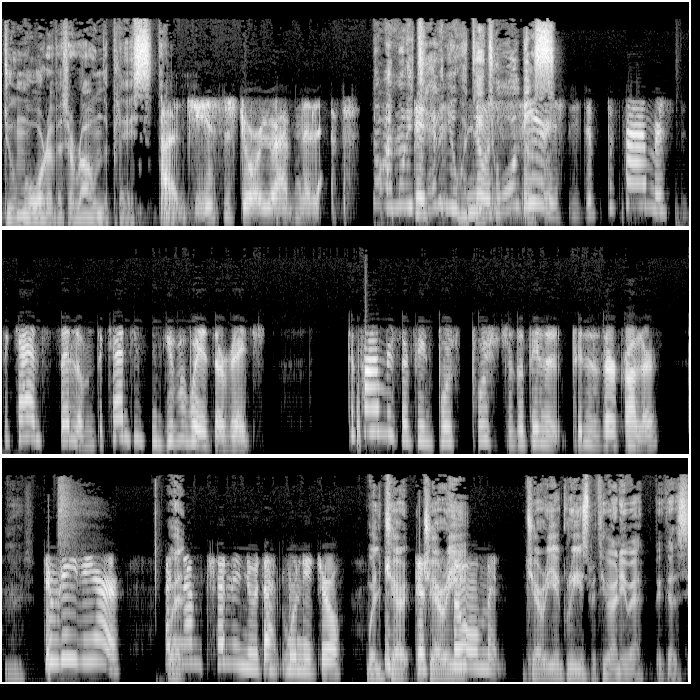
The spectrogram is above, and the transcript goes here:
do more of it around the place. Uh, Jesus, story you're having a laugh. No, I'm only the, telling you what no, they told seriously, us. Seriously, the, the, farmers, they can't sell them. They can't even give away their veg. The farmers are being pushed, pushed to the pin of, pin of their collar. Right. They really are. And well, I'm telling you that money, Joe. Well, Jer- Jerry, so Jerry agrees with you anyway because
